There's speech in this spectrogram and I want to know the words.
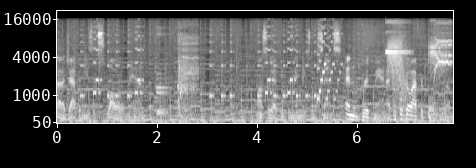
uh, Japanese it's Swallow Man. Honestly, I think the name makes more sense. And Gridman. I think we'll go after both of them.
